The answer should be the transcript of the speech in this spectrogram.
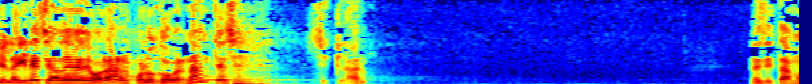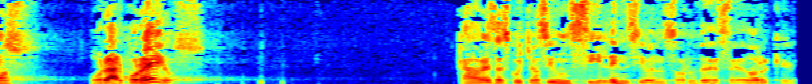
Que la iglesia debe orar por los gobernantes. Sí, claro. Necesitamos orar por ellos. Cada vez escucho así un silencio ensordecedor que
